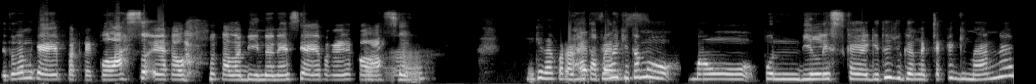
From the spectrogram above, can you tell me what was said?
Itu kan kayak pakai kolase ya kalau kalau di Indonesia ya pakainya kolase. Heeh. Ya, kita kurang Ya, tapi kita mau mau pun di list kayak gitu juga ngeceknya gimana?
